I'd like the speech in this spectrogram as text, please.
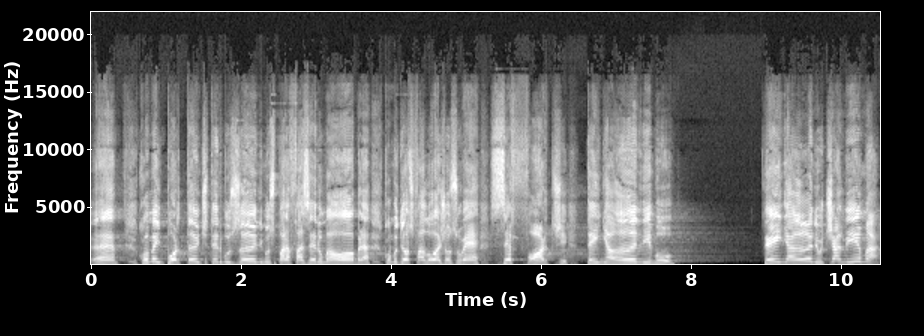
É, como é importante termos ânimos para fazer uma obra, como Deus falou a Josué: ser forte, tenha ânimo. Tenha ânimo, te anima.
